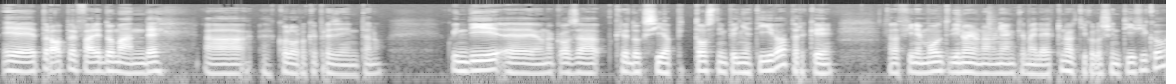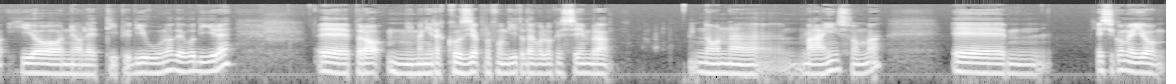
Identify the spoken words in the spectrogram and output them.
eh, però per fare domande a coloro che presentano. Quindi è eh, una cosa credo sia piuttosto impegnativa perché alla fine molti di noi non hanno neanche mai letto un articolo scientifico, io ne ho letti più di uno, devo dire, eh, però in maniera così approfondita da quello che sembra non eh, mai, insomma. E, e, siccome io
